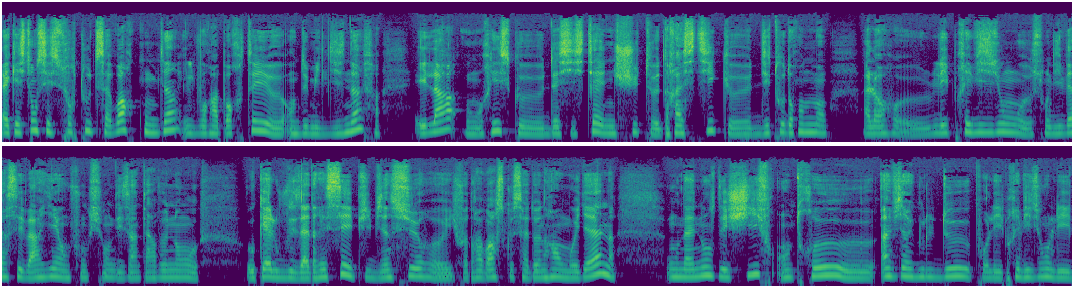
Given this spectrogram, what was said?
La question c'est surtout de savoir combien ils vont rapporter en 2019. Et là, on risque d'assister à une chute drastique des taux de rendement. Alors, euh, les prévisions euh, sont diverses et variées en fonction des intervenants euh, auxquels vous vous adressez. Et puis, bien sûr, il faudra voir ce que ça donnera en moyenne. On annonce des chiffres entre 1,2 pour les prévisions les,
